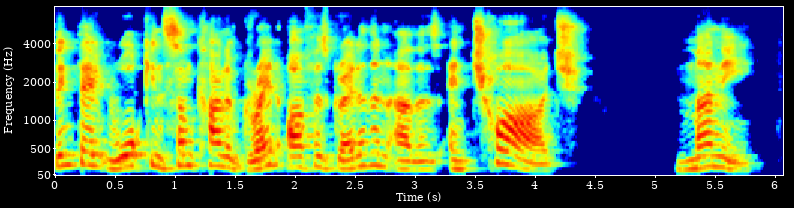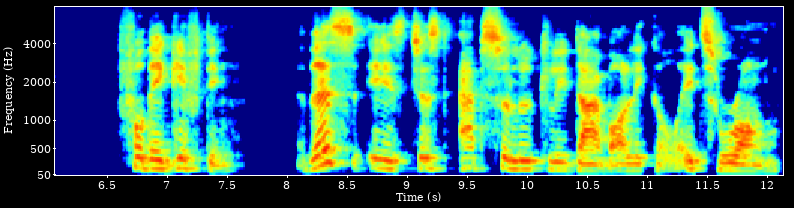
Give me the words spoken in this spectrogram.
think they walk in some kind of great office greater than others and charge money for their gifting. This is just absolutely diabolical. It's wrong.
